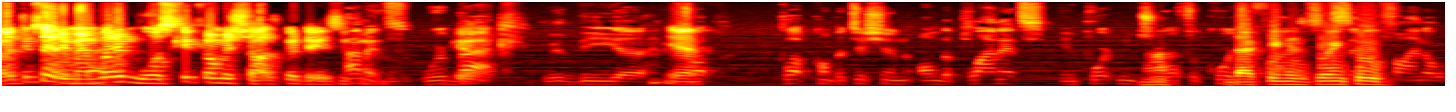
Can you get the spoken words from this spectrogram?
I think I remember him mostly from his Schalke days. Hamit, we're Yeah. back with the uh, Yeah. club, club competition on the planet. Important draw for quarterfinals. that team is going to semifinal.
